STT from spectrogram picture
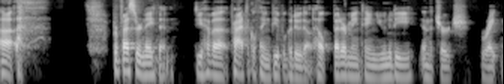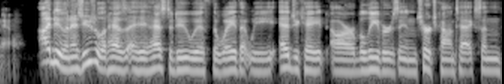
uh, Professor Nathan, do you have a practical thing people could do that would help better maintain unity in the church right now? I do, and as usual, it has it has to do with the way that we educate our believers in church contexts. And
